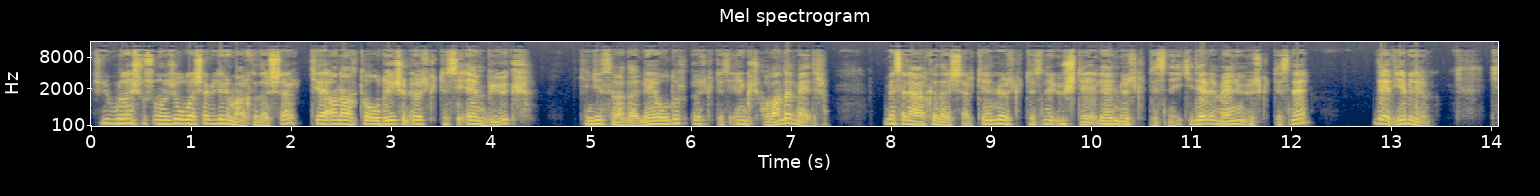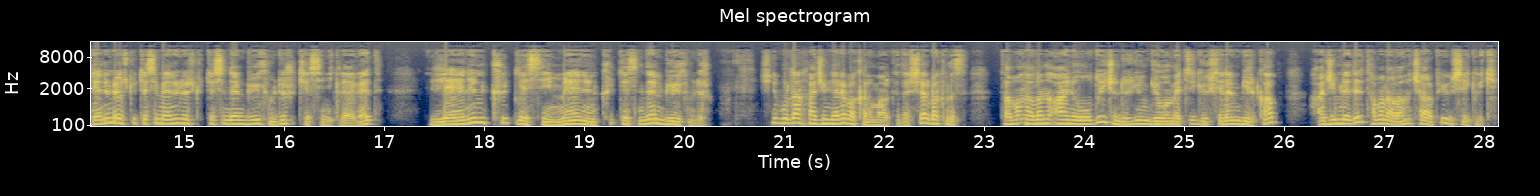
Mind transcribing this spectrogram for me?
Şimdi buradan şu sonuca ulaşabilirim arkadaşlar. K an altta olduğu için öz kütlesi en büyük. İkinci sırada L olur. Öz kütlesi en küçük olan da M'dir. Mesela arkadaşlar K'nin öz kütlesine 3D, L'nin öz kütlesine 2D ve M'nin öz kütlesine D diyebilirim. K'nin öz kütlesi M'nin öz kütlesinden büyük müdür? Kesinlikle evet. L'nin kütlesi M'nin kütlesinden büyük müdür? Şimdi buradan hacimlere bakalım arkadaşlar. Bakınız taban alanı aynı olduğu için düzgün geometrik yükselen bir kap. Hacimle de taban alanı çarpı yükseklik.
